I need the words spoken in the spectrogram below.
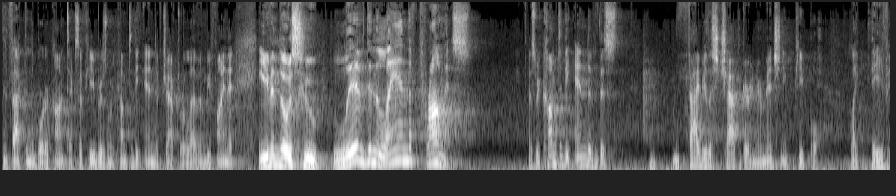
In fact, in the broader context of Hebrews, when we come to the end of chapter 11, we find that even those who lived in the land of promise, as we come to the end of this fabulous chapter, and you're mentioning people like David,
